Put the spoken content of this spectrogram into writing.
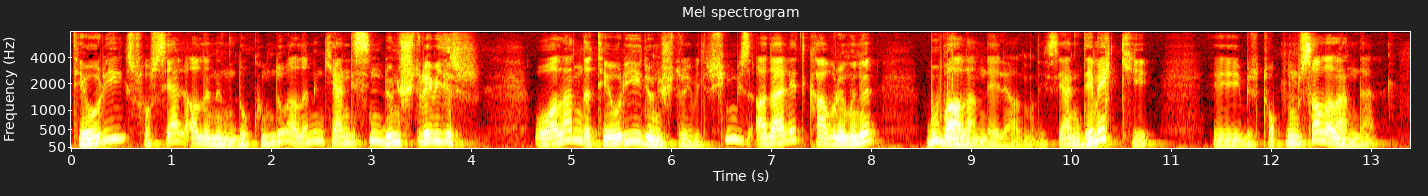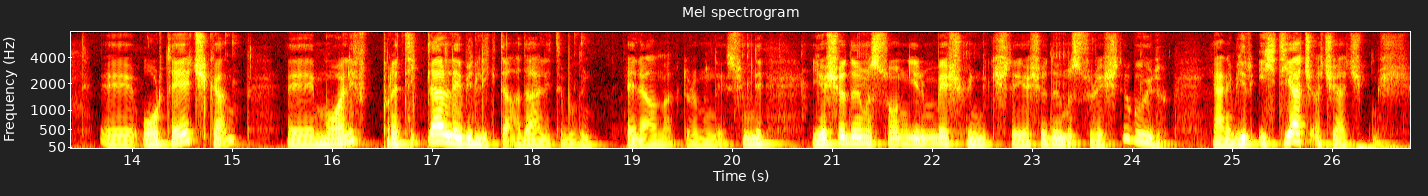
Teori sosyal alanın dokunduğu alanın kendisini dönüştürebilir. O alan da teoriyi dönüştürebilir. Şimdi biz adalet kavramını bu bağlamda ele almalıyız. Yani demek ki e, bir toplumsal alanda e, ortaya çıkan e, muhalif pratiklerle birlikte adaleti bugün ele almak durumundayız. Şimdi yaşadığımız son 25 günlük işte yaşadığımız süreçte buydu. Yani bir ihtiyaç açığa çıkmış.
